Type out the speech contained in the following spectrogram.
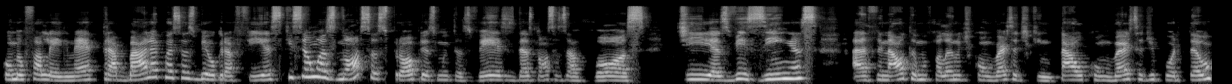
como eu falei, né, trabalha com essas biografias que são as nossas próprias, muitas vezes, das nossas avós, tias, vizinhas. Afinal, estamos falando de conversa de quintal, conversa de portão,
